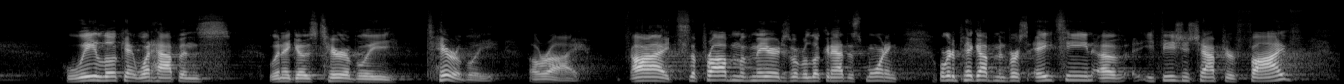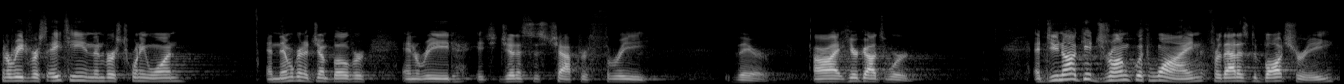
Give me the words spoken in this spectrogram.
we look at what happens when it goes terribly, terribly awry. All right, so the problem of marriage is what we're looking at this morning. We're going to pick up in verse 18 of Ephesians chapter 5. I'm going to read verse 18 and then verse 21. And then we're going to jump over and read Genesis chapter 3 there. All right, hear God's word. And do not get drunk with wine, for that is debauchery,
